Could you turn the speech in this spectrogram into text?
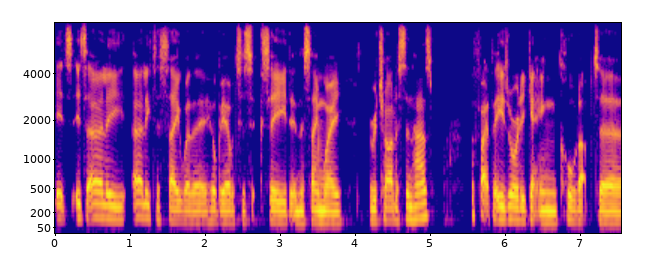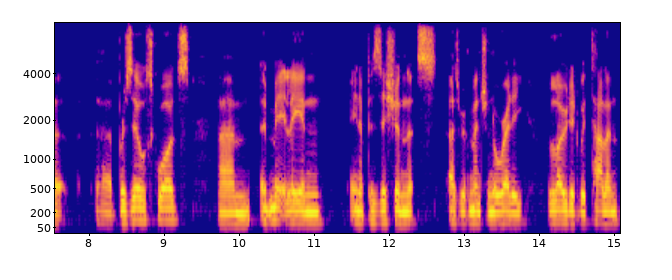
it's it's early early to say whether he'll be able to succeed in the same way Richarlison has. The fact that he's already getting called up to uh, Brazil squads, um, admittedly in in a position that's, as we've mentioned already, loaded with talent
